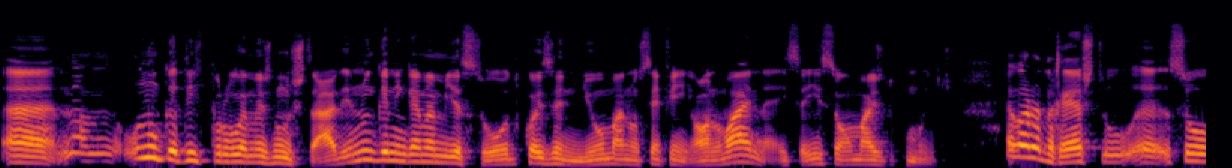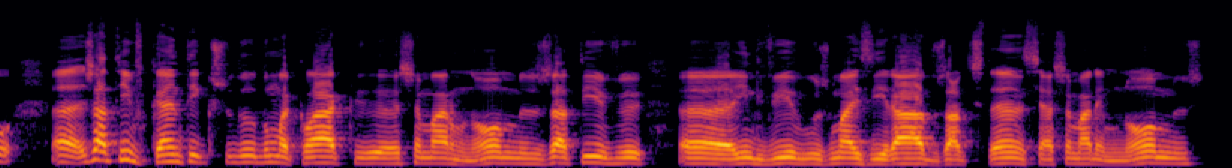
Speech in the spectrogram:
Uh, não, nunca tive problemas num estádio, nunca ninguém me ameaçou de coisa nenhuma, a não ser, enfim, online, isso aí são mais do que muitos. Agora, de resto, uh, sou, uh, já tive cânticos de, de uma claque a chamar-me nomes, já tive indivíduos mais irados à distância a chamarem-me nomes,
